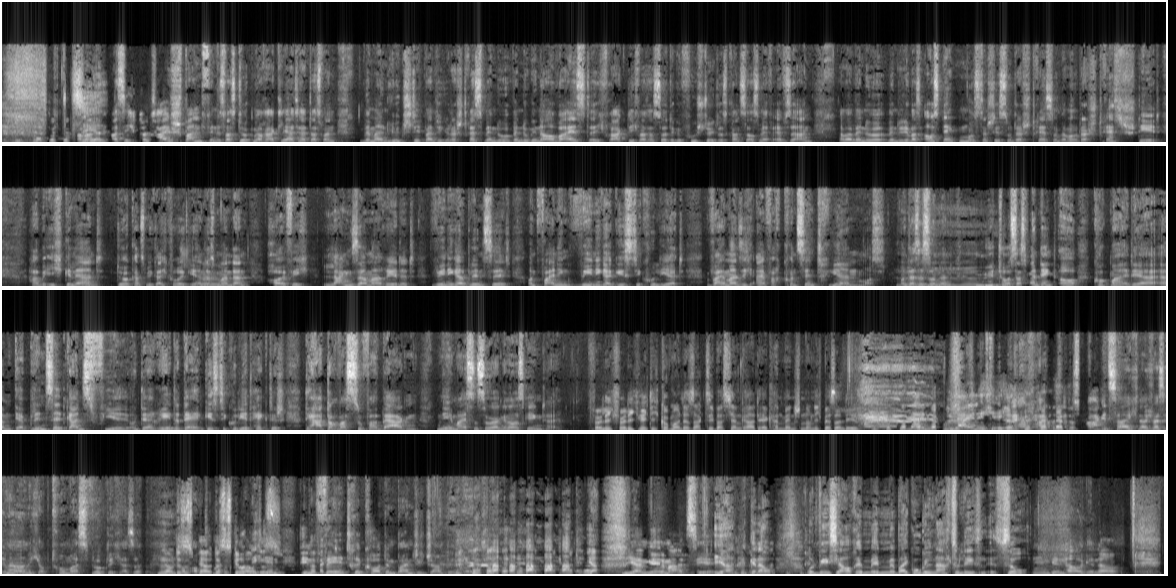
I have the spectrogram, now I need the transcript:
Aber was ich total spannend finde, ist, was Dirk mir auch erklärt hat, dass man, wenn man lügt, steht man natürlich unter Stress. Wenn du, wenn du genau weißt, ich frage dich, was hast du heute gefrühstückt, das kannst du aus dem FF sagen, aber wenn du, wenn du dir was ausdenken musst, dann stehst du unter Stress und wenn man unter Stress feststeht, habe ich gelernt, Dirk, kannst du mich gleich korrigieren, mhm. dass man dann häufig langsamer redet, weniger blinzelt und vor allen Dingen weniger gestikuliert, weil man sich einfach konzentrieren muss. Und das ist so ein mhm. Mythos, dass man denkt, oh, guck mal, der, ähm, der blinzelt ganz viel und der redet, der gestikuliert hektisch, der hat doch was zu verbergen. Nee, meistens sogar genau das Gegenteil. Völlig, völlig richtig. Guck mal, da sagt Sebastian gerade, er kann Menschen noch nicht besser lesen. Nein, nein, ich, ich, ich habe das, das, Fragezeichen, aber ich weiß immer noch nicht, ob Thomas wirklich, also ja, und das ist, ja, das ist genau das den, den Weltrekord im Bungee Jumping hält. ja, wie er mir immer erzählt. Ja, genau. Und wie es ja auch im, im bei Google nachzulesen ist. So. Hm, genau, genau.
